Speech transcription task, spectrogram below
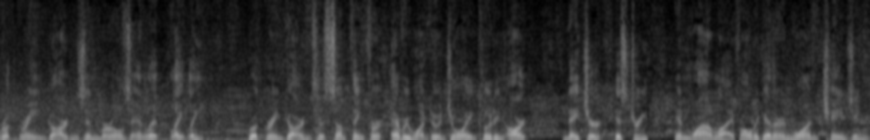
Brookgreen Gardens in Murrells Inlet lately? Brookgreen Gardens is something for everyone to enjoy, including art, nature, history, and wildlife, all together in one changing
